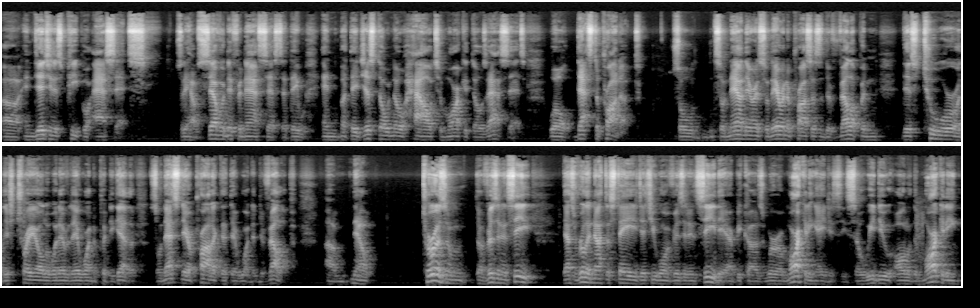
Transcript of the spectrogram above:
uh, indigenous people assets. So they have several different assets that they and but they just don't know how to market those assets. Well, that's the product. So so now they're in so they're in the process of developing this tour or this trail or whatever they want to put together. So that's their product that they want to develop. Um, now, tourism, the Visit NC, that's really not the stage that you want Visit NC there because we're a marketing agency. So we do all of the marketing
